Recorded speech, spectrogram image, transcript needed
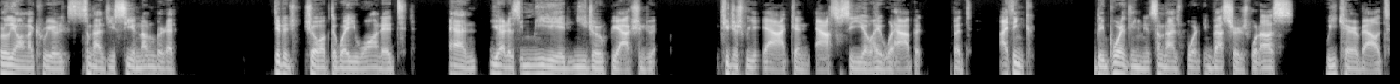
Early on in my career, sometimes you see a number that didn't show up the way you wanted and you had this immediate knee jerk reaction to to just react and ask the CEO, hey, what happened? But I think the important thing is sometimes what investors, what us, we care about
